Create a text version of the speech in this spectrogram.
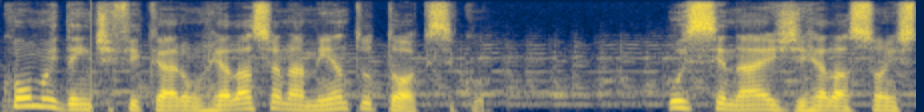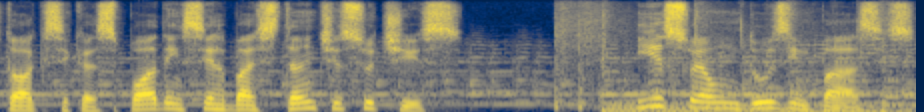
Como identificar um relacionamento tóxico? Os sinais de relações tóxicas podem ser bastante sutis. Isso é um dos impasses,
